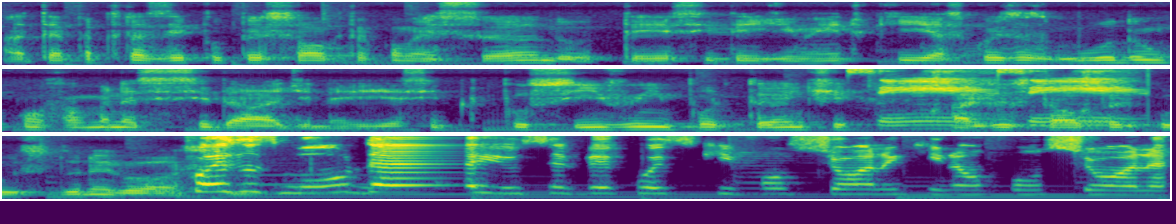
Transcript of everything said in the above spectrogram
até para trazer para o pessoal que está começando ter esse entendimento que as coisas mudam conforme a necessidade, né? E é sempre possível e importante sim, ajustar sim. o percurso do negócio. Coisas mudam e você vê coisas que funcionam, que não funcionam,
